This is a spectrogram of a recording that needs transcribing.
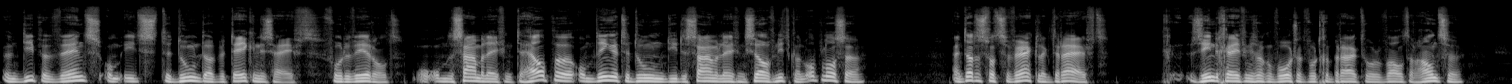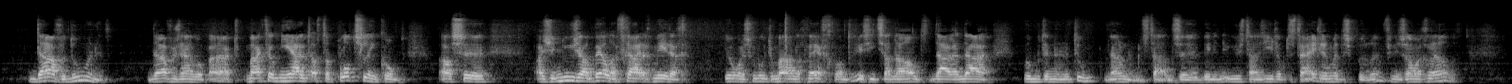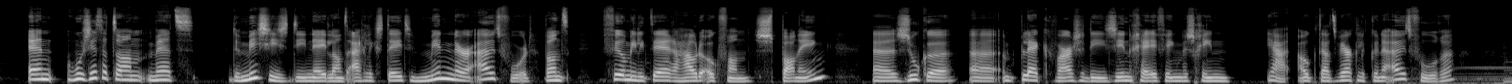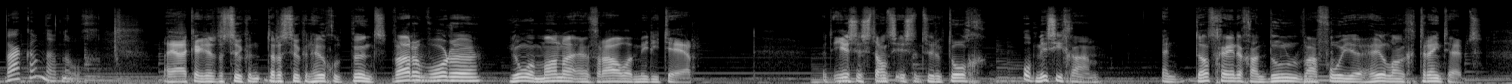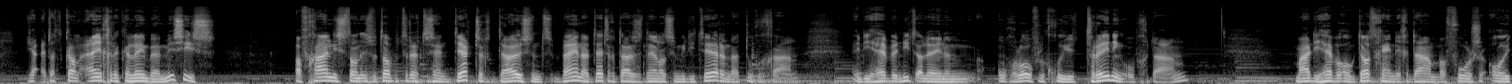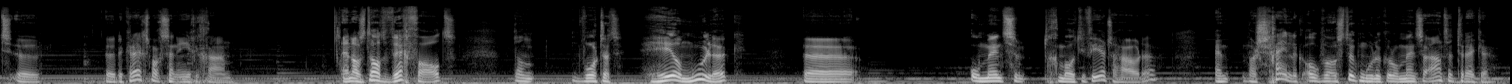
een diepe wens om iets te doen dat betekenis heeft voor de wereld. Om de samenleving te helpen, om dingen te doen die de samenleving zelf niet kan oplossen. En dat is wat ze werkelijk drijft. Zingeving is ook een woord dat wordt gebruikt door Walter Hansen. Daarvoor doen we het. Daarvoor zijn we op aard. Maakt ook niet uit als dat plotseling komt. Als, uh, als je nu zou bellen, vrijdagmiddag. Jongens, we moeten maandag weg, want er is iets aan de hand, daar en daar. We moeten er naartoe. Nou, dan staan ze binnen een uur staan ze hier op de stijger met de spullen. Dat vinden ze allemaal geweldig. En hoe zit het dan met de missies die Nederland eigenlijk steeds minder uitvoert? Want veel militairen houden ook van spanning. Uh, zoeken uh, een plek waar ze die zingeving misschien ja, ook daadwerkelijk kunnen uitvoeren. Waar kan dat nog? Nou ja, kijk, dat is, natuurlijk een, dat is natuurlijk een heel goed punt. Waarom worden jonge mannen en vrouwen militair? Het eerste instantie is natuurlijk toch op missie gaan. En datgene gaan doen waarvoor je heel lang getraind hebt. Ja, dat kan eigenlijk alleen bij missies. Afghanistan is wat dat betreft, er zijn 30.000, bijna 30.000 Nederlandse militairen naartoe gegaan. En die hebben niet alleen een ongelooflijk goede training opgedaan, maar die hebben ook datgene gedaan waarvoor ze ooit uh, de krijgsmacht zijn ingegaan. En als dat wegvalt, dan wordt het heel moeilijk uh, om mensen gemotiveerd te houden. En waarschijnlijk ook wel een stuk moeilijker om mensen aan te trekken.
